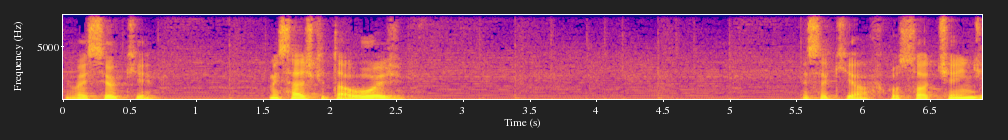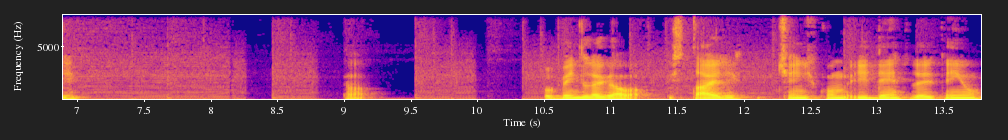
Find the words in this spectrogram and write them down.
Vai ser o que? A mensagem que está hoje esse aqui, ó, ficou só change. Ó. Ficou bem legal, ó. Style, change como e dentro dele tem o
